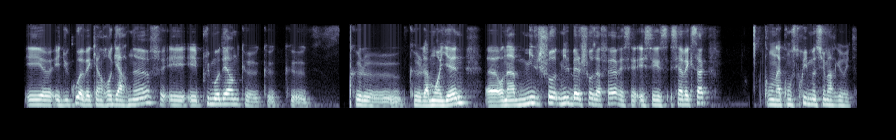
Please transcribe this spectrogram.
et, du coup avec un regard neuf et, plus moderne que, la moyenne. On a mille, mille belles choses à faire et c'est avec ça qu'on a construit Monsieur Marguerite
